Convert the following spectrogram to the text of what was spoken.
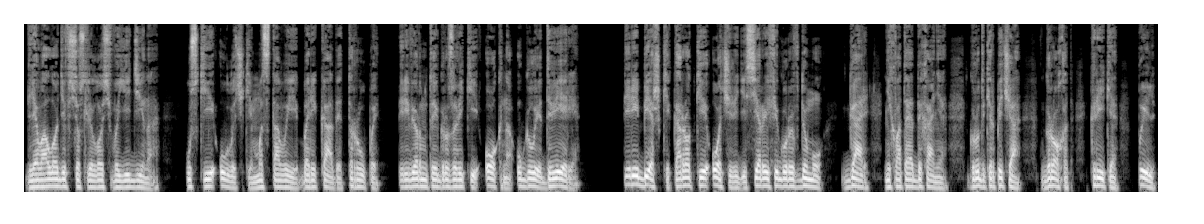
Для Володи все слилось воедино. Узкие улочки, мостовые, баррикады, трупы, перевернутые грузовики, окна, углы, двери. Перебежки, короткие очереди, серые фигуры в дыму, гарь, не хватает дыхания, груды кирпича, грохот, крики, пыль.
